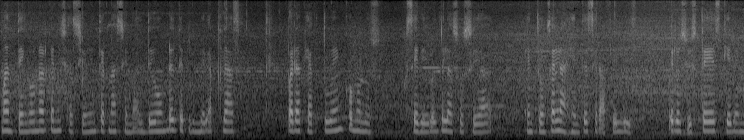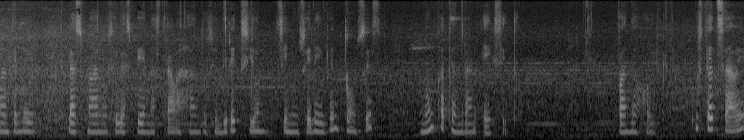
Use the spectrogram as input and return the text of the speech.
mantenga una organización internacional de hombres de primera clase para que actúen como los cerebros de la sociedad. Entonces la gente será feliz. Pero si ustedes quieren mantener las manos y las piernas trabajando sin dirección, sin un cerebro, entonces nunca tendrán éxito. Van der Usted sabe,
